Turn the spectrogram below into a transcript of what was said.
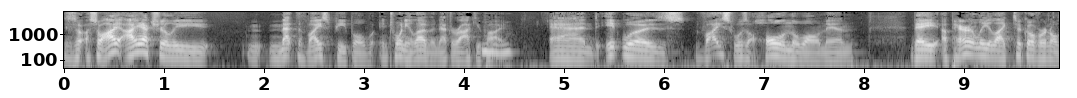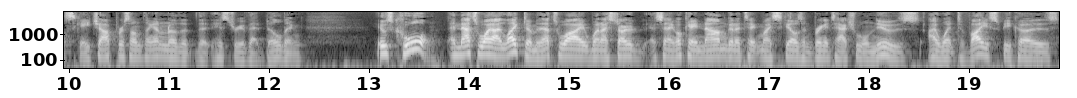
so, so I, I actually met the Vice people in 2011 after Occupy. And it was, Vice was a hole in the wall, man. They apparently like took over an old skate shop or something. I don't know the, the history of that building. It was cool. And that's why I liked them. And that's why when I started saying, okay, now I'm going to take my skills and bring it to actual news, I went to Vice because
